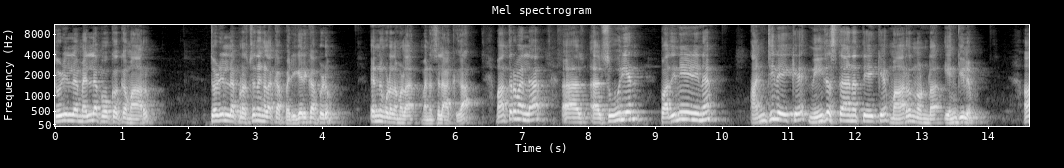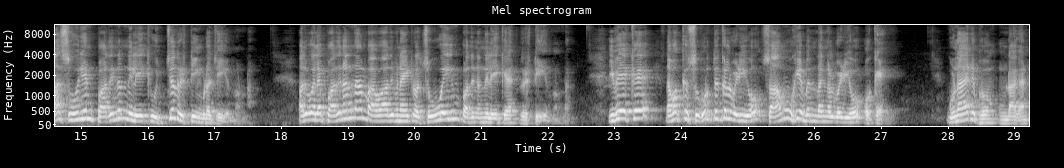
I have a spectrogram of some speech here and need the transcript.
തൊഴിലിലെ മെല്ലെ പോക്കൊക്കെ മാറും. തൊഴിലിലെ പ്രശ്നങ്ങളൊക്കെ പരിഹരിക്കപ്പെടും എന്നും കൂടെ നമ്മൾ മനസ്സിലാക്കുക. മാത്രമല്ല സൂര്യൻ പതിനേഴിന് അഞ്ചിലേക്ക് നീചസ്ഥാനത്തേക്ക് മാറുന്നുണ്ട് എങ്കിലും ആ സൂര്യൻ പതിനൊന്നിലേക്ക് ഉച്ചദൃഷ്ടിയും കൂടെ ചെയ്യുന്നുണ്ട്. അതുപോലെ പതിനൊന്നാം ഭാവാധിപനായിട്ടുള്ള ചൊവ്വയും പതിനൊന്നിലേക്ക് ദൃഷ്ടി ചെയ്യുന്നുണ്ട്. ഇവയൊക്കെ നമുക്ക് സുഹൃത്തുക്കൾ വഴിയോ സാമൂഹ്യ ബന്ധങ്ങൾ വഴിയോ ഒക്കെ ഗുണാനുഭവം ഉണ്ടാകാൻ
